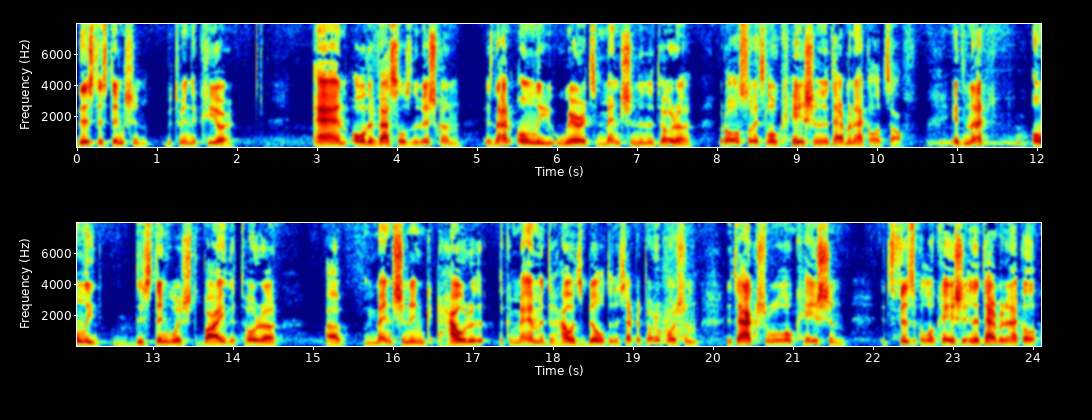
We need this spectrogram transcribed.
This distinction between the kiyur and all the vessels in the Mishkan is not only where it's mentioned in the Torah, but also its location in the tabernacle itself. It's not only distinguished by the Torah uh, mentioning how to, the commandment of how it's built in a separate Torah portion, its actual location, its physical location in the tabernacle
